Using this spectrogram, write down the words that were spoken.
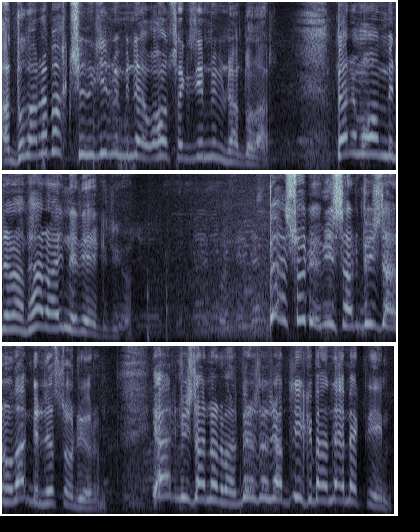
a- dolara bak şimdi 20 bin lira, 18-20 bin dolar. Benim 10 bin liram her ay nereye gidiyor? Ben soruyorum insan vicdanı olan birine soruyorum. Yani vicdanları var. Biraz önce diyor ki ben de emekliyim.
